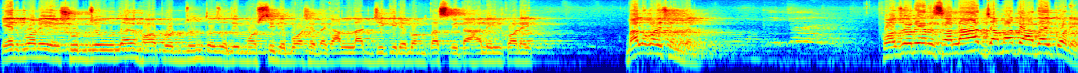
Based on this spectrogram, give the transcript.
এরপরে সূর্য উদয় হওয়া পর্যন্ত যদি মসজিদে বসে থাকে, আল্লাহর জিকির এবং তাসবিহ তাহলিল করে। ভালো করে শুনবেন। ফজরের সালাদ জামাতে আদায় করে।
